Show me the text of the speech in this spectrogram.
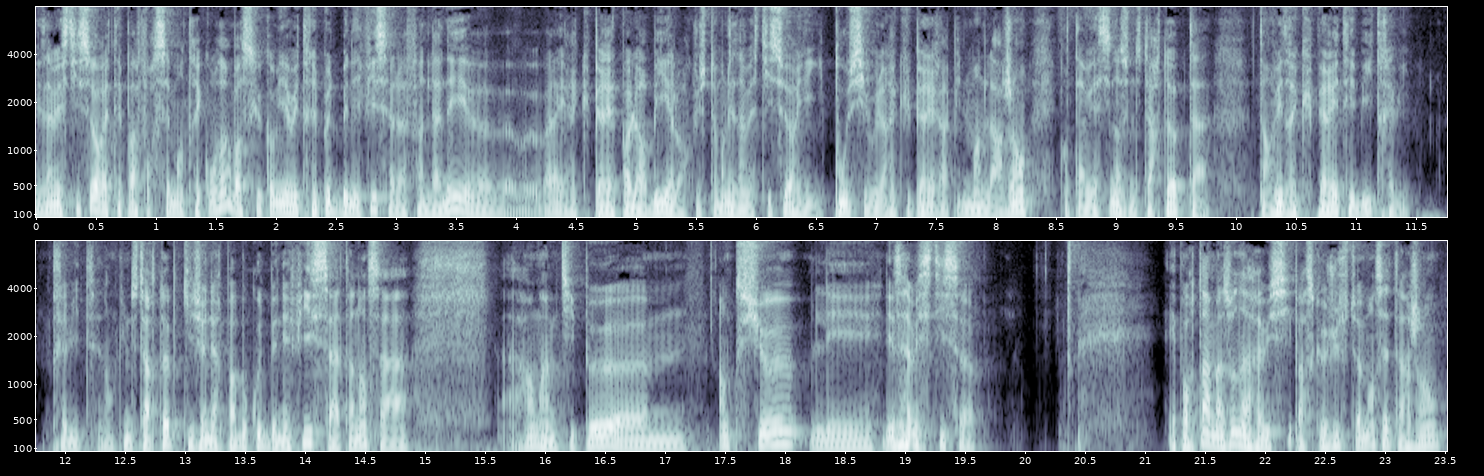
les investisseurs étaient pas forcément très contents parce que comme il y avait très peu de bénéfices à la fin de l'année, euh, voilà, ils récupéraient pas leurs billes alors que justement les investisseurs ils poussent, ils veulent récupérer rapidement de l'argent. Quand tu investis dans une startup, tu as, envie de récupérer tes billes très vite. Très vite. Donc une startup qui génère pas beaucoup de bénéfices, ça a tendance à, à rendre un petit peu euh, anxieux les, les investisseurs. Et pourtant, Amazon a réussi parce que justement cet argent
